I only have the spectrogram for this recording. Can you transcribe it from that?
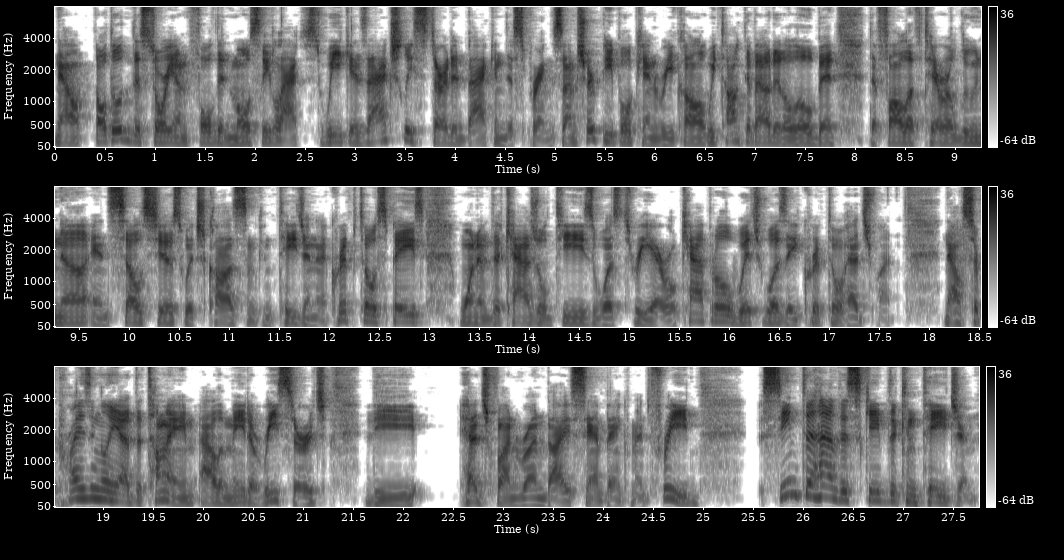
Now, although the story unfolded mostly last week, it actually started back in the spring. So I'm sure people can recall. We talked about it a little bit the fall of Terra Luna and Celsius, which caused some contagion in the crypto space. One of the casualties was Three Arrow Capital, which was a crypto hedge fund. Now, surprisingly, at the time, Alameda Research, the hedge fund run by Sam Bankman Fried, seemed to have escaped the contagion.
